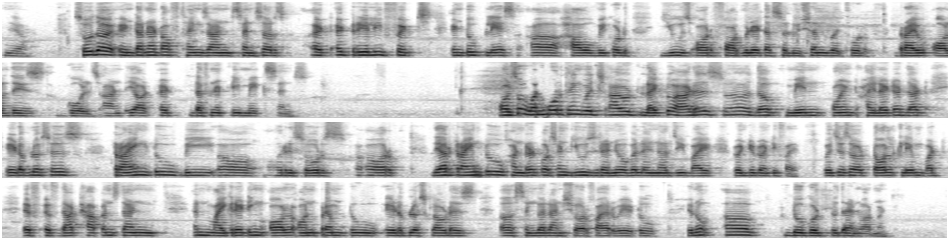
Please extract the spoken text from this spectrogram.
Yeah. So the Internet of Things and sensors, it, it really fits into place uh, how we could use or formulate a solution which would drive all these goals. And yeah, it definitely makes sense. Also, one more thing which I would like to add is uh, the main point highlighted that AWS is trying to be a resource or they are trying to 100% use renewable energy by 2025, which is a tall claim, but if if that happens then and migrating all on-prem to aws cloud is a single and surefire way to you know uh, do good to the environment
